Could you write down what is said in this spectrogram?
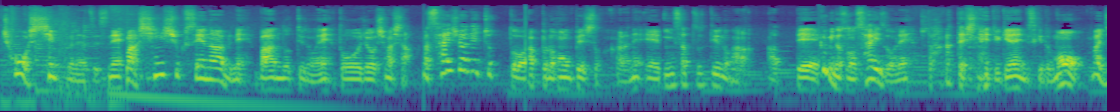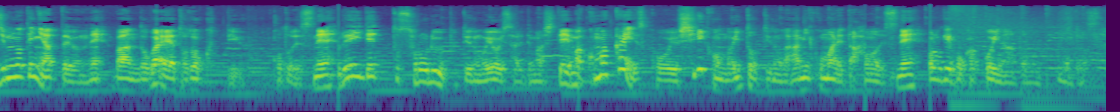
超シンプルなやつですね。まあ、伸縮性のあるね、バンドっていうのがね、登場しました。まあ、最初はね、ちょっと、アップのホームページとかからね、えー、印刷っていうのがあって、首のそのサイズをね、ちょっと測ったりしないといけないんですけども、まあ、自分の手に合ったようなね、バンドが、えー、届くっていうことですね。ブレイデッドソロループっていうのも用意されてまして、まあ、細かいです。こういうシリコンの糸っていうのが編み込まれたものですね。これも結構かっこいいなと思ってます。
